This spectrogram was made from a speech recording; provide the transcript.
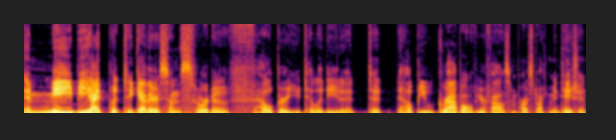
and maybe I put together some sort of helper utility to, to help you grab all of your files and parse documentation.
